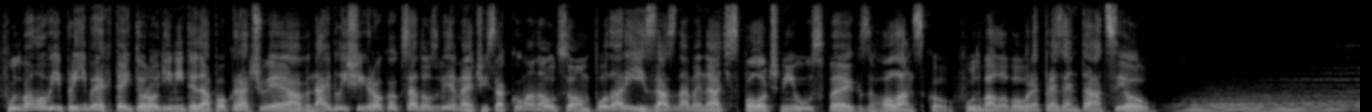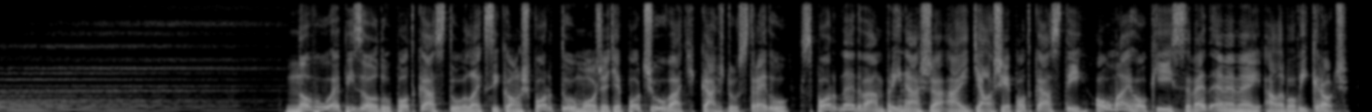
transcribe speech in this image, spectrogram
Futbalový príbeh tejto rodiny teda pokračuje a v najbližších rokoch sa dozvieme, či sa Kumanovcom podarí zaznamenať spoločný úspech s holandskou futbalovou reprezentáciou. Novú epizódu podcastu Lexikon športu môžete počúvať každú stredu. Sportnet vám prináša aj ďalšie podcasty Oh My Hockey, Svet MMA alebo Vykroč.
